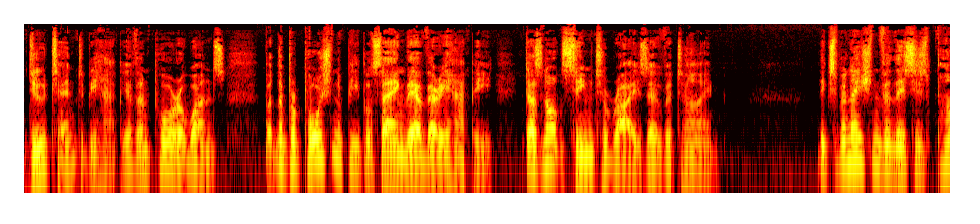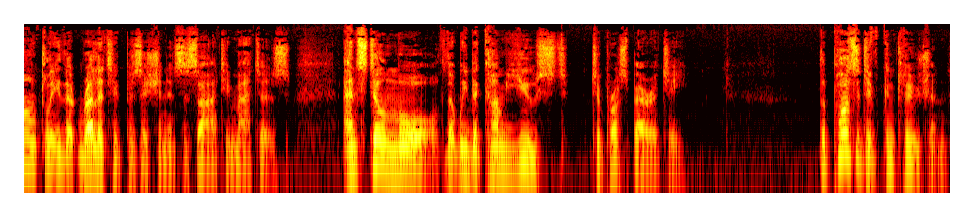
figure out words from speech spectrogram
do tend to be happier than poorer ones, but the proportion of people saying they are very happy does not seem to rise over time. The explanation for this is partly that relative position in society matters, and still more that we become used to prosperity. The positive conclusion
